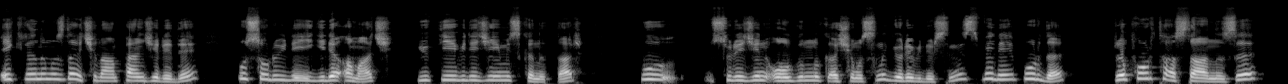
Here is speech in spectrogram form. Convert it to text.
ekranımızda açılan pencerede bu soruyla ilgili amaç, yükleyebileceğimiz kanıtlar, bu sürecin olgunluk aşamasını görebilirsiniz ve de burada rapor taslağınızı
